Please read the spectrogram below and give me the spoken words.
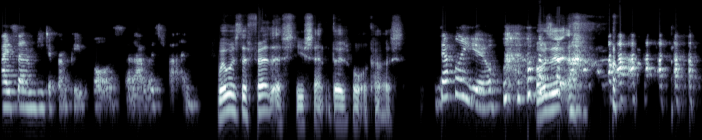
I sent them to different people. So that was fun. Where was the furthest you sent those watercolors? Definitely you. Oh, was it?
